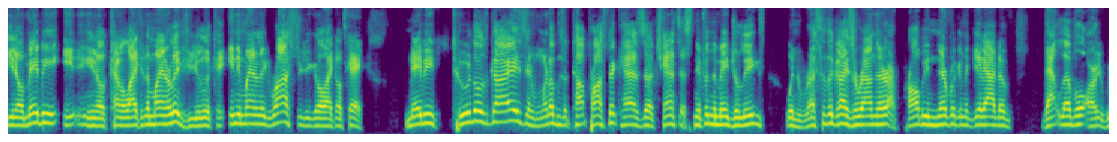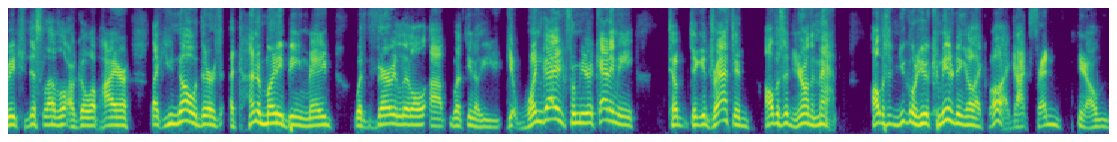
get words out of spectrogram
You know, maybe you know, kind of like in the minor leagues. You look at any minor league roster, you go like, okay, maybe two of those guys and one of them's a top prospect has a chance at sniffing the major leagues. When the rest of the guys around there are probably never going to get out of that level or reach this level or go up higher. Like you know, there's a ton of money being made with very little. Uh, with you know, you get one guy from your academy to to get drafted. All of a sudden, you're on the map. All of a sudden, you go to your community and go like, "Well, I got Fred. You know,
